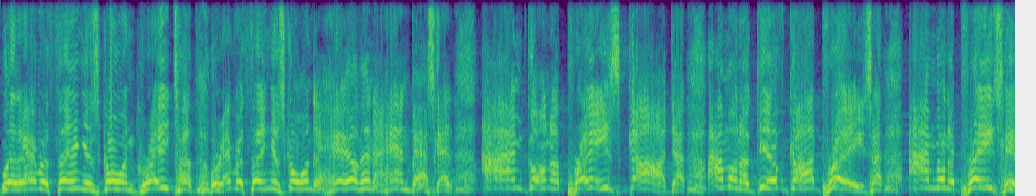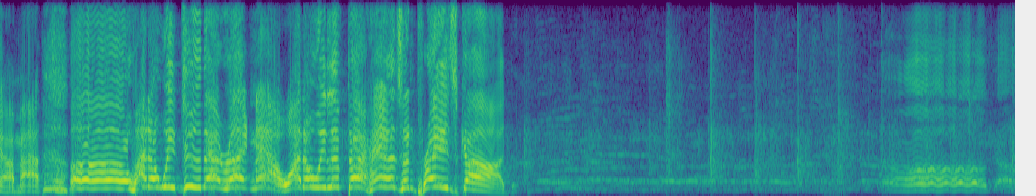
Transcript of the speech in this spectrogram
whether everything is going great uh, or everything is going to hell in a handbasket, I'm going to praise God. I'm going to give God praise. I'm going to praise Him. Oh, why don't we do that right now? Why don't we lift our hands and praise God? Oh, God.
